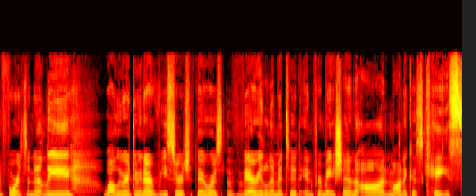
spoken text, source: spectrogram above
Unfortunately, while we were doing our research, there was very limited information on Monica's case.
